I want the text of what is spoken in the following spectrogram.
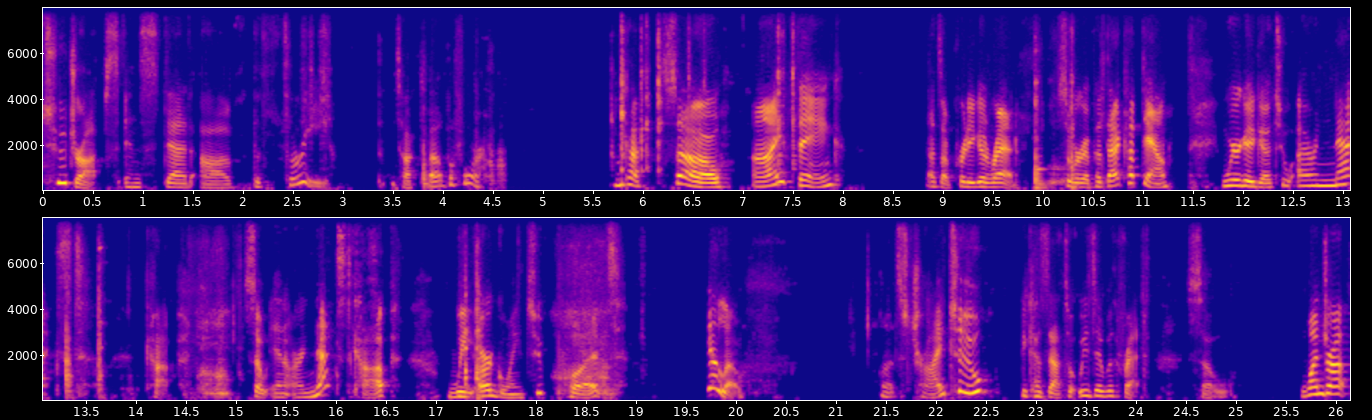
two drops instead of the three that we talked about before. Okay, so I think that's a pretty good red. So we're going to put that cup down. We're going to go to our next cup. So in our next cup, we are going to put yellow. Let's try two because that's what we did with red. So one drop,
